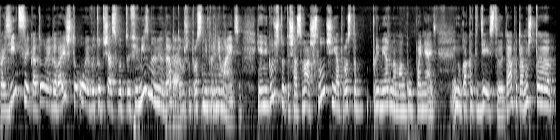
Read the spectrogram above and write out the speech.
позиции, которая говорит, что ой, вы тут сейчас вот эфемизмами, да, да, потому что вы просто не принимаете. Я не говорю, что это сейчас ваш случай, я просто примерно могу понять, ну, как это действует, да, потому что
